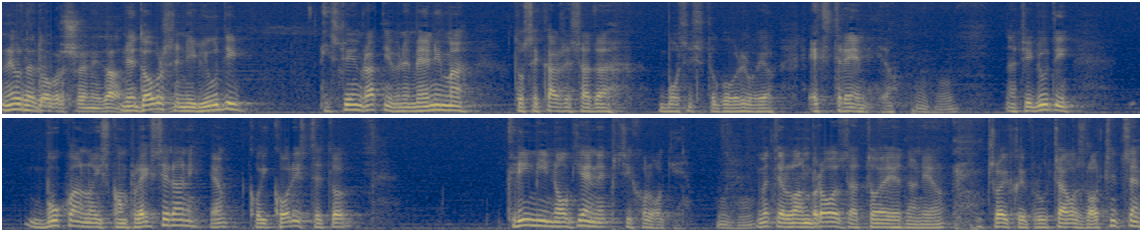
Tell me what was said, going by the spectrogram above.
Neuspeli, nedovršeni, da. Nedovršeni ljudi i s svim ratnim vremenima, to se kaže sada, u Bosni se to govorilo, jel, ekstremi. Jel. Mm -hmm. Znači, ljudi bukvalno iskompleksirani, jel, koji koriste to kriminogene psihologije. Mm -hmm. Imate Lambroza, to je jedan jel, čovjek koji je proučavao zločnice.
